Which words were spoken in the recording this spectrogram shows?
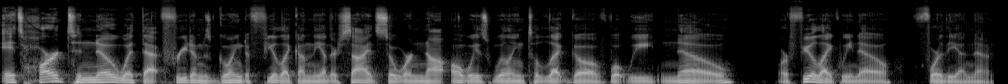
it's hard to know what that freedom is going to feel like on the other side. So we're not always willing to let go of what we know or feel like we know for the unknown.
